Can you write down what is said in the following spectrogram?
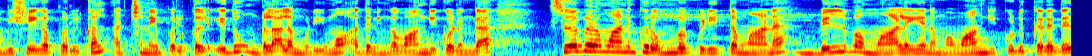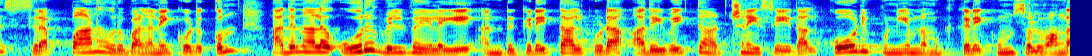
அபிஷேக பொருட்கள் அர்ச்சனை பொருட்கள் எது உங்களால் முடியுமோ அதை நீங்கள் வாங்கி கொடுங்க. சிவபெருமானுக்கு ரொம்ப பிடித்தமான வில்வ மாலையை நம்ம வாங்கி கொடுக்கறது சிறப்பான ஒரு பலனை கொடுக்கும். அதனால் ஒரு வில்வ இலையை அன்று கிடைத்தால் கூட அதை வைத்து அர்ச்சனை செய்தால் கோடி புண்ணியம் நமக்கு கிடைக்கும் சொல்லுவாங்க.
